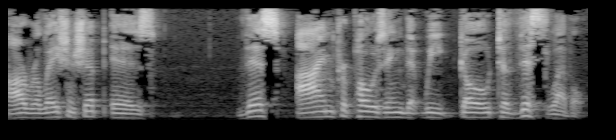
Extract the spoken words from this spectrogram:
Our relationship is this I'm proposing that we go to this level,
